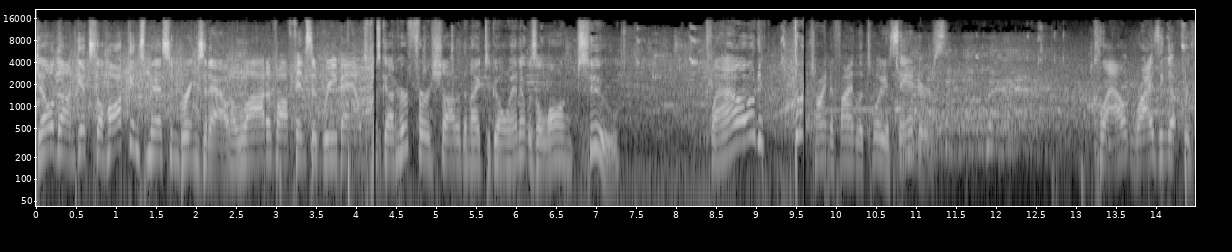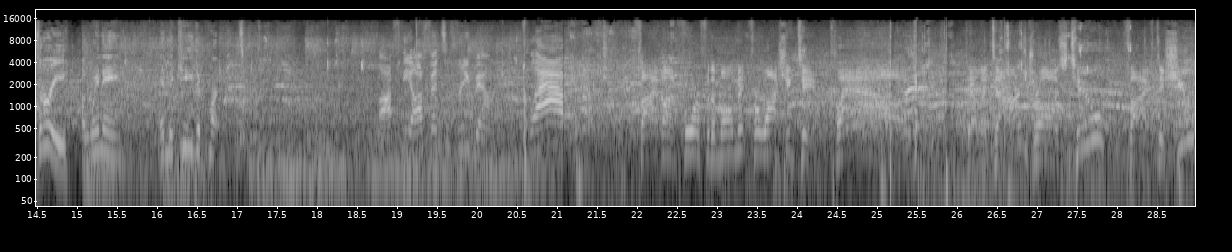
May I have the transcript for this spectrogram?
Delle Donne gets the Hawkins miss and brings it out. A lot of offensive rebounds. Has got her first shot of the night to go in. It was a long two. Cloud. Trying to find Latoya Sanders. Cloud rising up for three. Winning in the key department. Off the offensive rebound. Cloud. Five on four for the moment for Washington. Cloud. Delle Donne draws two. Five to shoot.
